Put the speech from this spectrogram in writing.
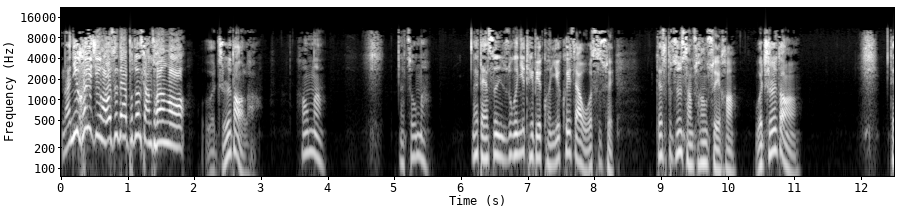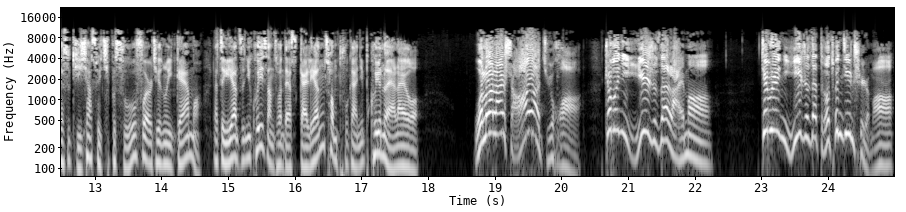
那你可以进卧室，但不准上床哦，我知道了。好嘛，那走嘛。那但是如果你特别困，也可以在卧室睡。但是不准上床睡哈，我知道。但是地下睡起不舒服，而且容易感冒。那这个样子你可以上床，但是盖两床铺盖，你不可以乱来哦。我乱来啥呀？菊花，这不你一直在来吗？这不是你一直在得寸进尺吗？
